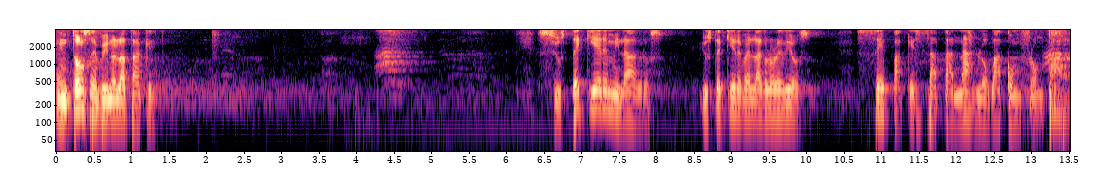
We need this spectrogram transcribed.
entonces vino el ataque. Si usted quiere milagros y usted quiere ver la gloria de Dios, sepa que Satanás lo va a confrontar.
